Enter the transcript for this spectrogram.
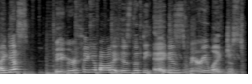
I guess, bigger thing about it is that the egg is very like just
